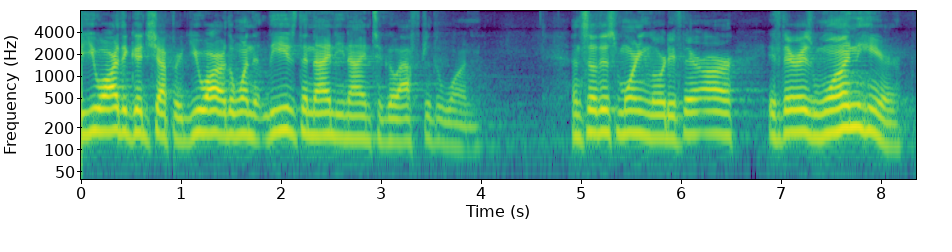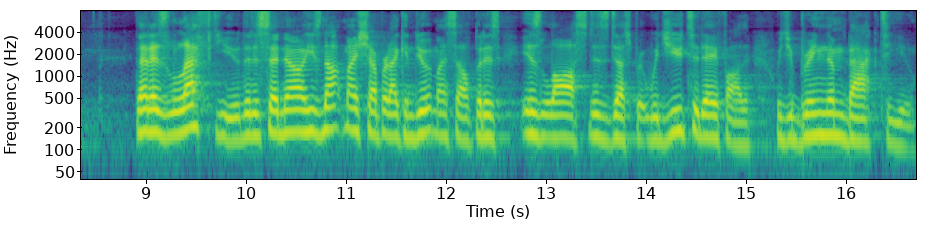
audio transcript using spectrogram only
But you are the good shepherd. You are the one that leaves the 99 to go after the one. And so this morning, Lord, if there are if there is one here that has left you, that has said, No, he's not my shepherd, I can do it myself, but is, is lost, is desperate, would you today, Father, would you bring them back to you?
